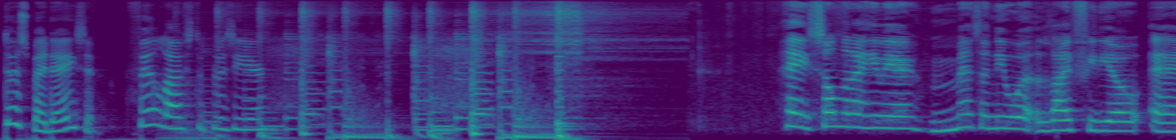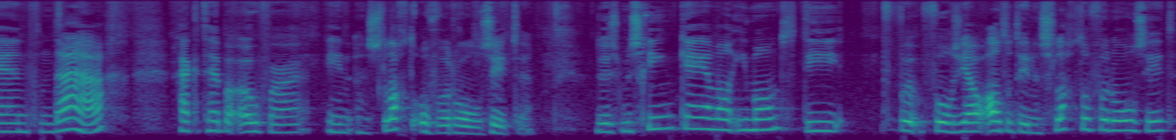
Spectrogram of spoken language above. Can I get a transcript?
Dus bij deze, veel luisterplezier. Hey, Sandra hier weer met een nieuwe live video. En vandaag ga ik het hebben over in een slachtofferrol zitten. Dus misschien ken je wel iemand die volgens jou altijd in een slachtofferrol zit.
